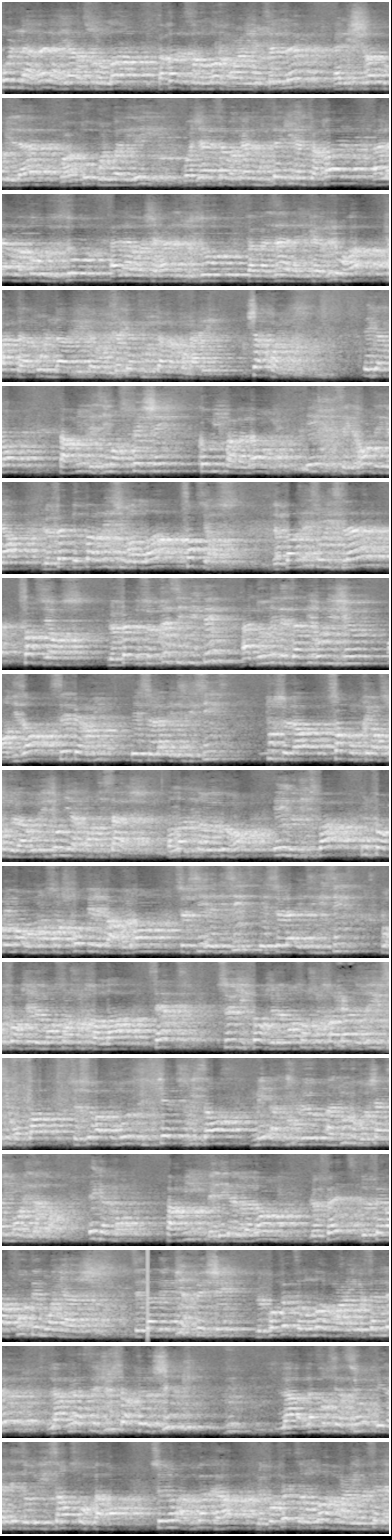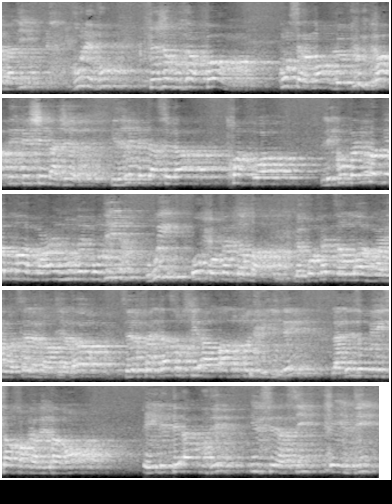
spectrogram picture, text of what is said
قلنا بلى يا رسول الله. فقال صلى الله عليه وسلم الإشراك بالله وعقوق الوالدين. وجلس وكان متكئا فقال ألا وقول الزور؟ ألا وشهادة الزور؟ فما زال يكررها حتى قلنا ليته سكت متفق عليه. Croyant. Également, parmi les immenses péchés commis par la langue et ses grands dégâts, le fait de parler sur Allah sans science, de parler sur l'islam sans science, le fait de se précipiter à donner des avis religieux en disant c'est permis et cela est illicite, tout cela sans compréhension de la religion ni apprentissage. Allah dit dans le Coran et ne dites pas, conformément aux mensonges proférés par vos langues, ceci est licite et cela est illicite pour forger le mensonge contre Allah. Certes, ceux qui forgent le mensonge contre Allah ne réussiront pas, ce sera pour eux une piètre jouissance, mais un douloureux, un douloureux châtiment les attend. Également, parmi les dégâts de la langue, le fait de faire un faux témoignage. C'est un des pires péchés. Le prophète sallallahu alayhi wa sallam l'a placé juste après le shirk, l'association et la désobéissance aux parents. Selon Abu Bakr, le prophète sallallahu alayhi wa sallam a dit Voulez-vous que je vous informe concernant le plus grave des péchés majeurs? Il répéta cela trois fois les compagnons anhu répondirent oui au prophète d'Allah. Le prophète sallallahu alayhi wa sallam leur dit alors c'est le fait d'associer à Allah d'autres divinités, la désobéissance envers les parents, et il était accoudé, il s'est assis et il dit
